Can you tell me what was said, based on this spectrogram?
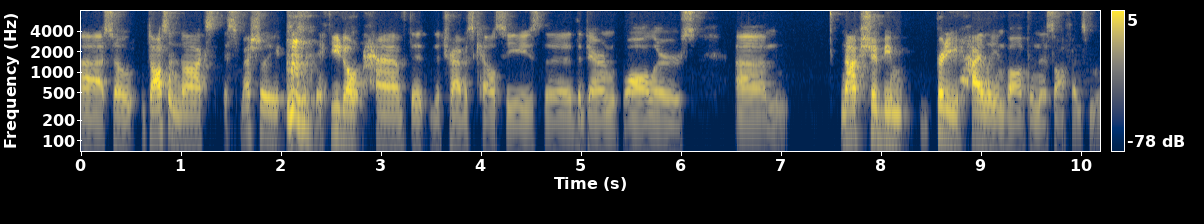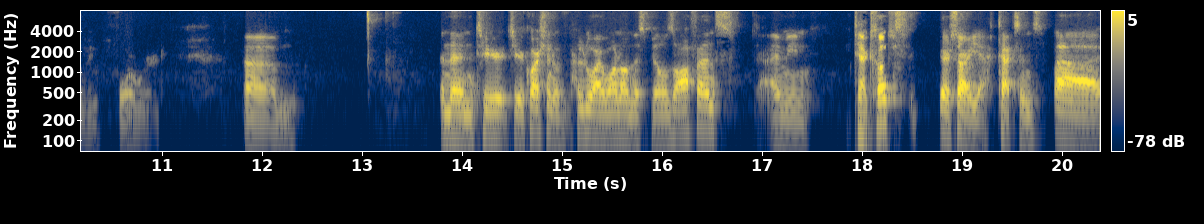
Uh, so Dawson Knox, especially if you don't have the, the Travis Kelce's, the the Darren Wallers, um, Knox should be pretty highly involved in this offense moving forward. Um, and then to your to your question of who do I want on this Bills offense? I mean, Texans. Cooks, or sorry, yeah, Texans. Uh,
